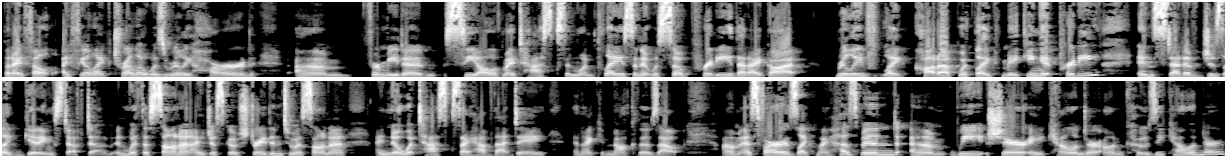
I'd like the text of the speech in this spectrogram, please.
but I felt I feel like Trello was really hard um, for me to see all of my tasks in one place. And it was so pretty that I got really like caught up with like making it pretty instead of just like getting stuff done. And with Asana, I just go straight into Asana. I know what tasks I have that day and I can knock those out. Um, as far as like my husband, um, we share a calendar on Cozi Calendar.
